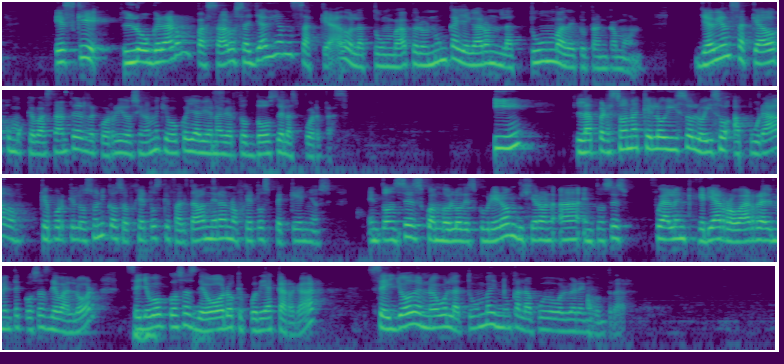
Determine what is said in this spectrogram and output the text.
es que lograron pasar, o sea, ya habían saqueado la tumba, pero nunca llegaron a la tumba de Tutankamón. Ya habían saqueado como que bastante el recorrido, si no me equivoco, ya habían abierto dos de las puertas. Y la persona que lo hizo lo hizo apurado, que porque los únicos objetos que faltaban eran objetos pequeños. Entonces, cuando lo descubrieron, dijeron, ah, entonces fue alguien que quería robar realmente cosas de valor, se llevó cosas de oro que podía cargar, selló de nuevo la tumba y nunca la pudo volver a encontrar.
